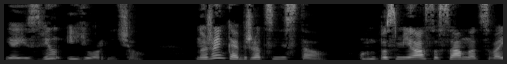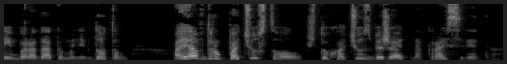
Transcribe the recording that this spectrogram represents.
Я извил и ерничал. Но Женька обижаться не стал. Он посмеялся сам над своим бородатым анекдотом, а я вдруг почувствовал, что хочу сбежать на край света.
